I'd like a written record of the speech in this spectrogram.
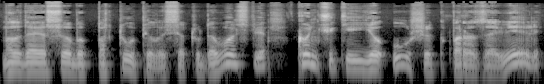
молодая особа потупилась от удовольствия, кончики ее ушек порозовели.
